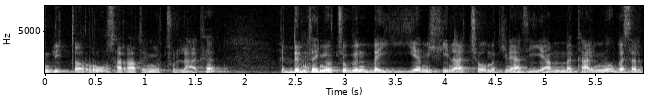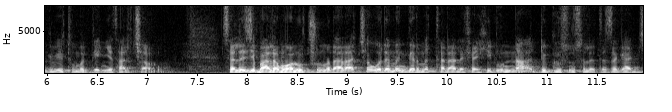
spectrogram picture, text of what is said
እንዲጠሩ ሰራተኞቹን ላከ። እድምተኞቹ ግን በየፊናቸው ምክንያት እያመካኙ በሰርግ ቤቱ መገኘት አልቻሉም። ስለዚህ ባለሟሎቹን ምን? ወደ መንገድ መተላለፊያ ሂዱና ድግሱ ስለተዘጋጀ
